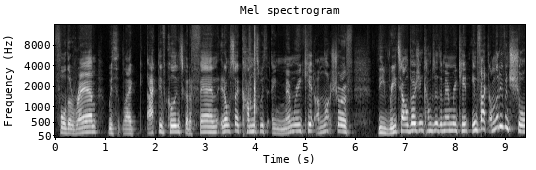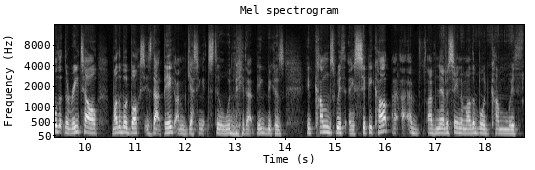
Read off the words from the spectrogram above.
for the RAM with like active cooling. It's got a fan. It also comes with a memory kit. I'm not sure if the retail version comes with a memory kit. In fact, I'm not even sure that the retail motherboard box is that big. I'm guessing it still would be that big because it comes with a sippy cup. I, have I've never seen a motherboard come with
